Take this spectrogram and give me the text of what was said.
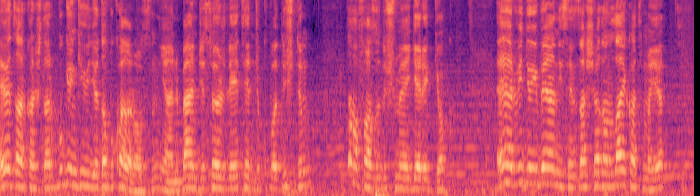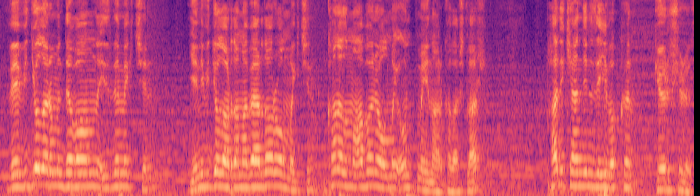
Evet arkadaşlar bugünkü videoda bu kadar olsun. Yani bence Surge'le yeterince kupa düştüm. Daha fazla düşmeye gerek yok. Eğer videoyu beğendiyseniz aşağıdan like atmayı ve videolarımın devamını izlemek için, yeni videolardan haberdar olmak için kanalıma abone olmayı unutmayın arkadaşlar. Hadi kendinize iyi bakın. Görüşürüz.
